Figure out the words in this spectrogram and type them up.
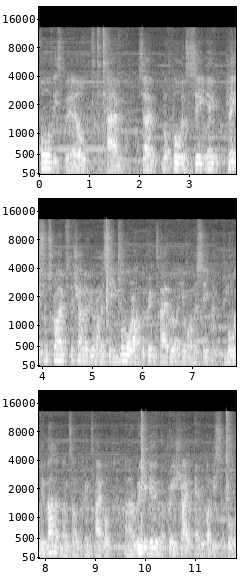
for this build. Um, So look forward to seeing you. Please subscribe to the channel if you want to see more on the print table and you want to see more developments on the print table. And I really do appreciate everybody's support.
